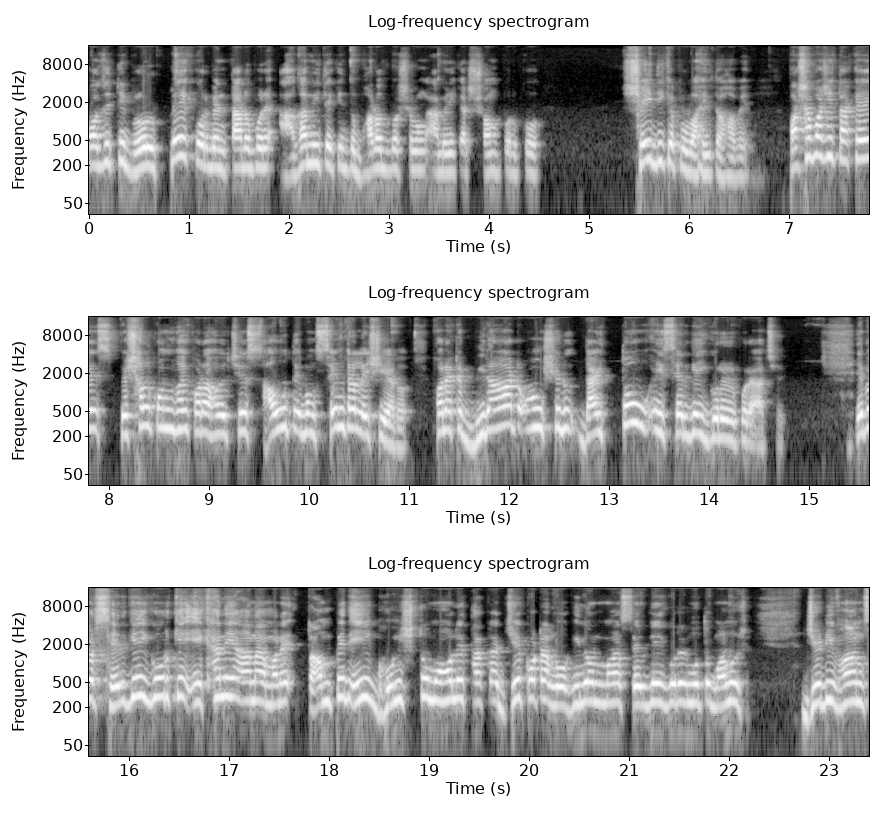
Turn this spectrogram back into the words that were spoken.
পজিটিভ রোল প্লে করবেন তার উপরে আগামীতে কিন্তু ভারতবর্ষ এবং আমেরিকার সম্পর্ক সেই দিকে প্রবাহিত হবে। পাশাপাশি তাকে স্পেশাল কনভয় করা হয়েছে সাউথ এবং সেন্ট্রাল এশিয়ারও ফলে একটা বিরাট অংশের দায়িত্বও এই সের্গেই গোরের উপরে আছে। এবার সের্গেই গোরকে এখানে আনা মানে ট্রাম্পের এই ঘনিষ্ঠ মহলে থাকা যে কটা লোক, ইলন মাস সের্গেই গোরের মতো মানুষ, জেডি ভান্স,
